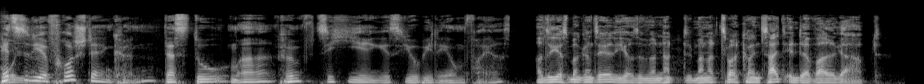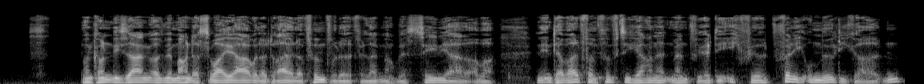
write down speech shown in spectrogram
Hättest du dir vorstellen können, dass du mal 50-jähriges Jubiläum feierst? Also jetzt mal ganz ehrlich, also man hat, man hat zwar kein Zeitintervall gehabt. Man konnte nicht sagen, also wir machen das zwei Jahre oder drei oder fünf oder vielleicht machen wir es zehn Jahre, aber ein Intervall von 50 Jahren hat man für, hätte ich für völlig unmöglich gehalten.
